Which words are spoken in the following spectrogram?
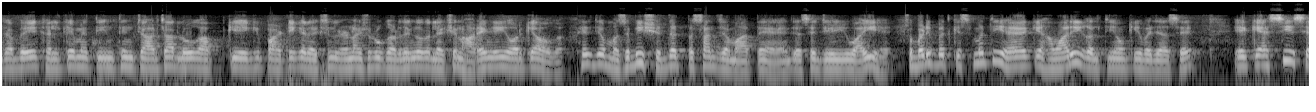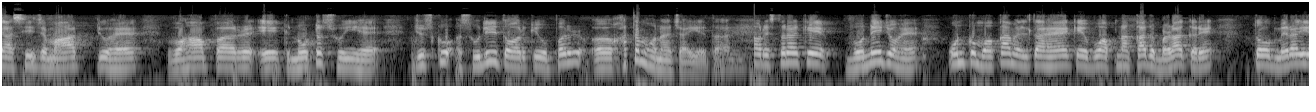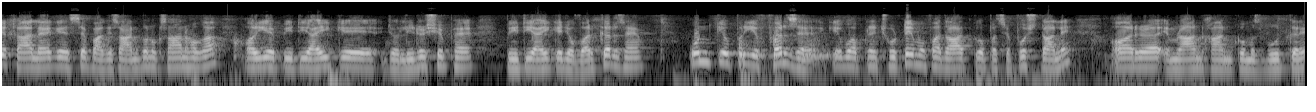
जब एक हल्के में तीन तीन, चार चार लोग आपकी एक ही पार्टी के इलेक्शन लड़ना शुरू कर देंगे तो इलेक्शन हारेंगे ही, और क्या होगा? फिर जो मजहबी शिद्दत पसंद जमाते हैं, जैसे जे यू आई है तो बड़ी बदकिस्मती है कि हमारी गलतियों की वजह से एक ऐसी सियासी जमात जो है, वहाँ पर एक नोटिस हुई है, जिसको असूली तौर के ऊपर ख़त्म होना चाहिए था। और इस तरह के बोने जो हैं, उनको मौका मिलता है कि वो अपना कद बड़ा करें तो मेरा ये ख्याल है कि इससे पाकिस्तान को नुकसान होगा और ये पीटीआई के जो लीडरशिप है पीटीआई के जो वर्कर्स हैं, उनके ऊपर ये फ़र्ज़ है कि वो अपने छोटे मफादात को से पुश डालें और इमरान खान को मज़बूत करें।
